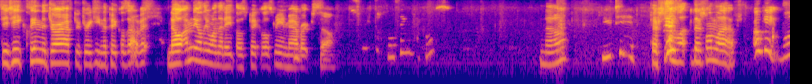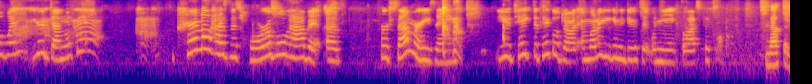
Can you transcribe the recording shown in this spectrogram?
did he clean the jar after drinking the pickles out of it? No, I'm the only one that ate those pickles. Me and Maverick. So Did you eat the whole thing, pickles? no. You did. There's one. There's one left. Okay, well, when you're done with it, Crandall has this horrible habit of, for some reason, you take the pickle jar, and what are you going to do with it when you eat the last pickle? Nothing.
